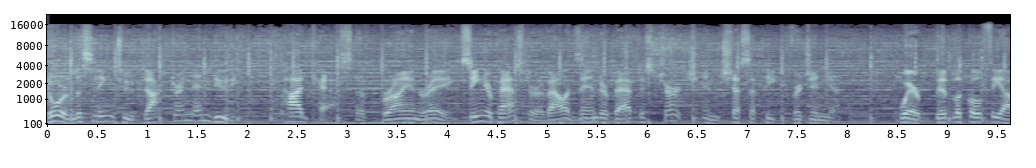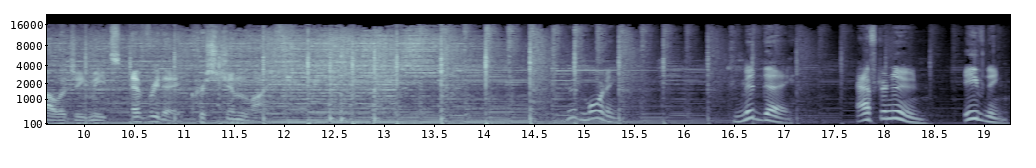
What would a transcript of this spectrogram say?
You're listening to Doctrine and Duty, podcast of Brian Ray, senior pastor of Alexander Baptist Church in Chesapeake, Virginia, where biblical theology meets everyday Christian life. Good morning, midday, afternoon, evening,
